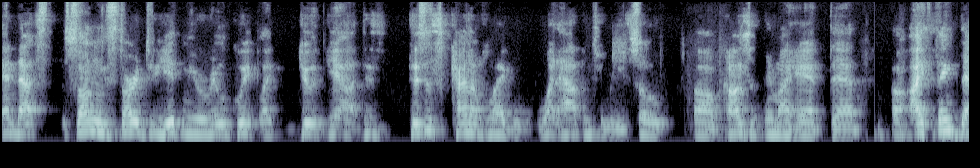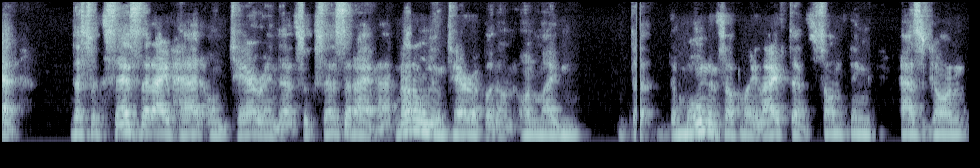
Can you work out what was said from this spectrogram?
And that's suddenly started to hit me real quick. Like, dude, yeah, this this is kind of like what happened to me. So uh, concept in my head that uh, I think that the success that I've had on Terra and that success that I've had not only on Terra but on on my the, the moments of my life that something has gone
